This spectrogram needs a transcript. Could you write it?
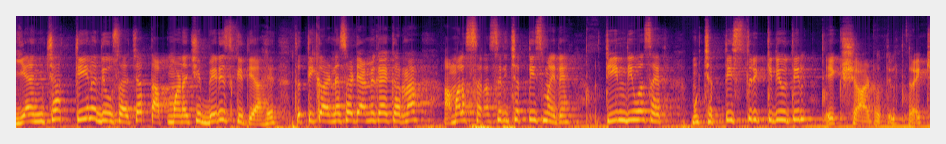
यांच्या तीन दिवसाच्या तापमानाची बेरीज किती आहे? तर ती काढण्यासाठी आम्ही काय करणार? आम्हाला सरासरी छत्तीस माहिती आहे. तीन दिवस आहेत. मग छत्तीस त्रिक किती होतील? एकशे आठ होतील. राईट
